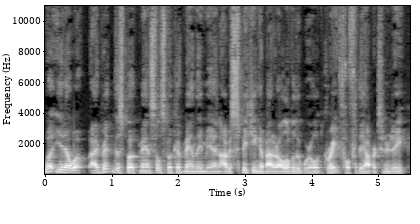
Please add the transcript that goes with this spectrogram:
Well, you know? I'd written this book, Mansfield's Book of Manly Men. I was speaking about it all over the world, grateful for the opportunity.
